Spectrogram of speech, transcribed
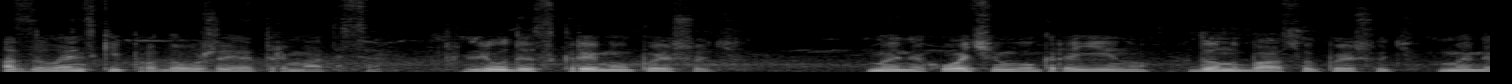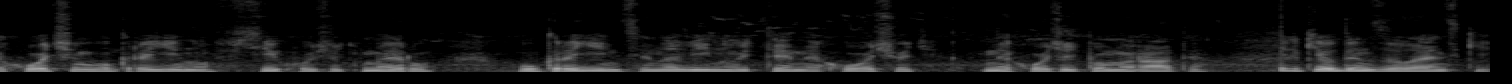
а Зеленський продовжує триматися. Люди з Криму пишуть: ми не хочемо в Україну. З Донбасу пишуть: ми не хочемо в Україну, всі хочуть миру. Українці на війну йти не хочуть, не хочуть помирати. Тільки один Зеленський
